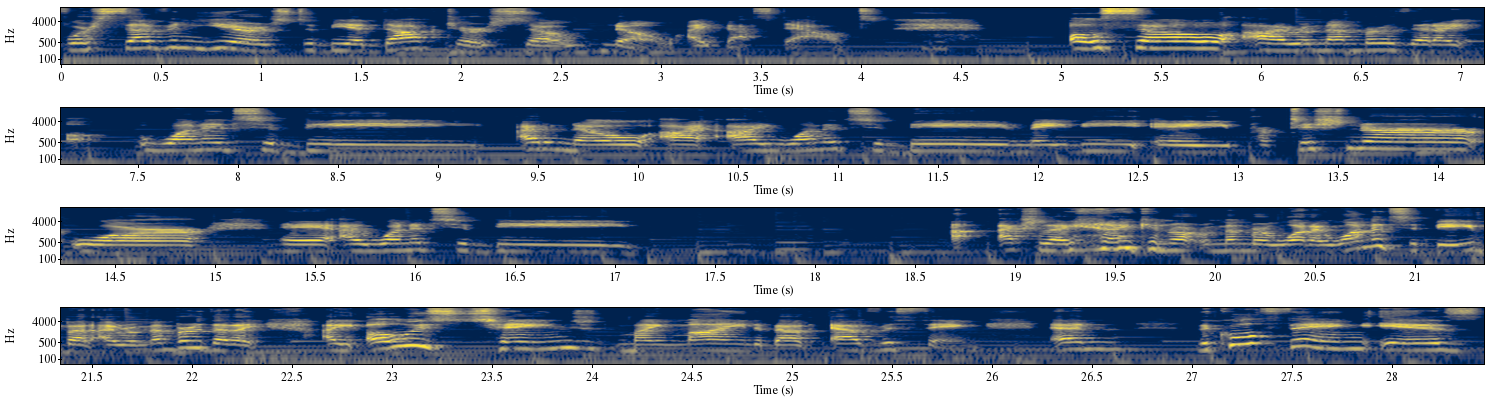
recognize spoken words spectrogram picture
for seven years to be a doctor, so no, I passed out. Also, I remember that I wanted to be, I don't know, I, I wanted to be maybe a practitioner or a, eh, I wanted to be actually I, cannot remember what I wanted to be, but I remember that I I always changed my mind about everything. And the cool thing is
